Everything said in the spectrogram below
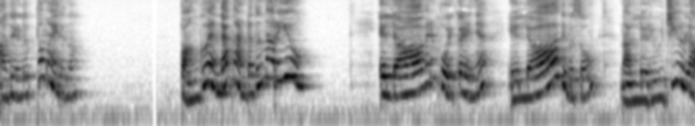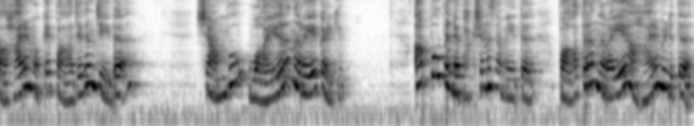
അത് എളുപ്പമായിരുന്നു. പങ്കു എന്താ കണ്ടതെന്നറിയോ? എല്ലാവരും പോയി കഴിഞ്ഞ് എല്ലാ ദിവസവും നല്ല രുചിയുള്ള ആഹാരമൊക്കെ പാചകം ചെയ്ത് ശംഭു വയറ് നിറയെ കഴിക്കും. അപ്പൂപ്പന്റെ ഭക്ഷണ സമയത്ത് പാത്രം നിറയെ ആഹാരമെടുത്ത്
